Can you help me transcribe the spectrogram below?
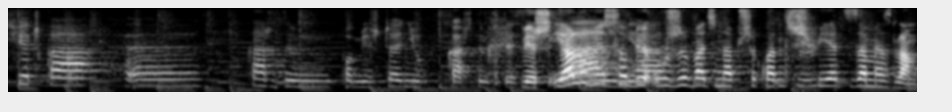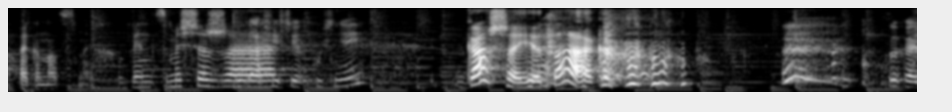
Świeczka e, każdym pomieszczeniu, w każdym jest Wiesz, ja lubię sobie używać na przykład Mhm. świec zamiast lampek nocnych, więc myślę, że Gasisz je później? gaszę je, tak. Słuchaj,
